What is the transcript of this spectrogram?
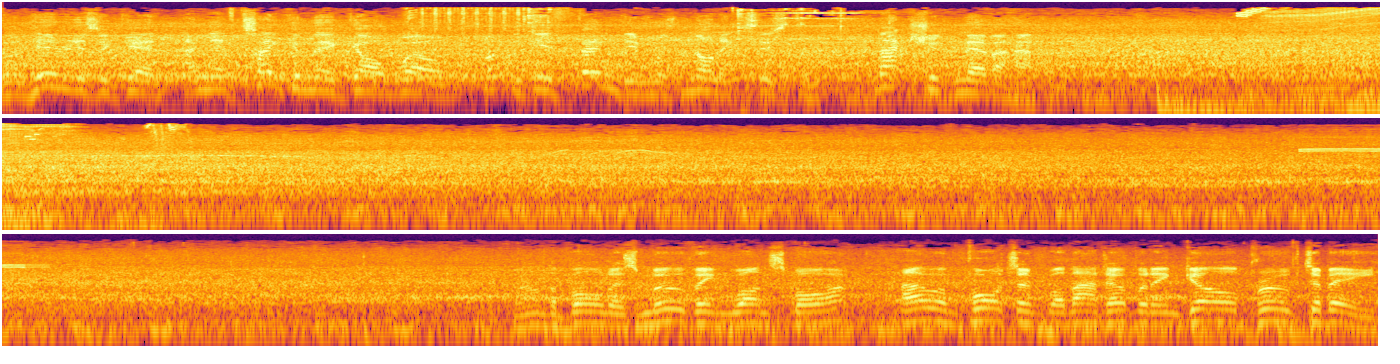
Well, here it is again, and they've taken their goal well, but the defending was non-existent. That should never happen. Well, the ball is moving once more. How important will that opening goal prove to be?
